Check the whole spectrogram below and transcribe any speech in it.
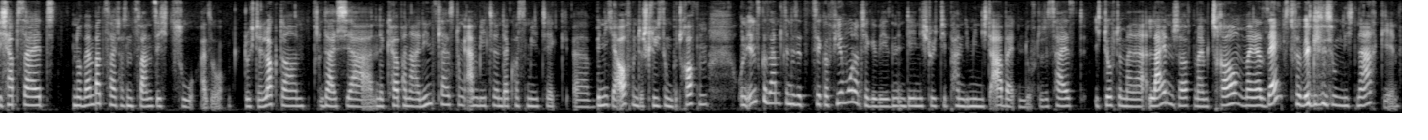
ich habe seit November 2020 zu, also durch den Lockdown. Da ich ja eine körpernahe Dienstleistung anbiete in der Kosmetik, äh, bin ich ja auch von der Schließung betroffen. Und insgesamt sind es jetzt circa vier Monate gewesen, in denen ich durch die Pandemie nicht arbeiten durfte. Das heißt, ich durfte meiner Leidenschaft, meinem Traum, meiner Selbstverwirklichung nicht nachgehen.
